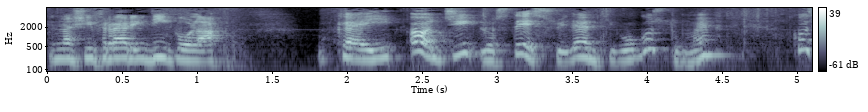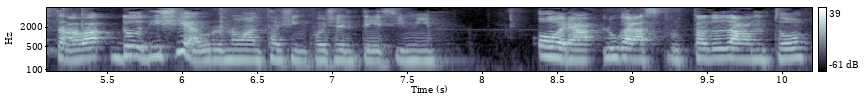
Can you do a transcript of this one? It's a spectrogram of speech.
una cifra ridicola ok? Oggi lo stesso identico costume costava 12,95 euro ora Luca l'ha sfruttato tanto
